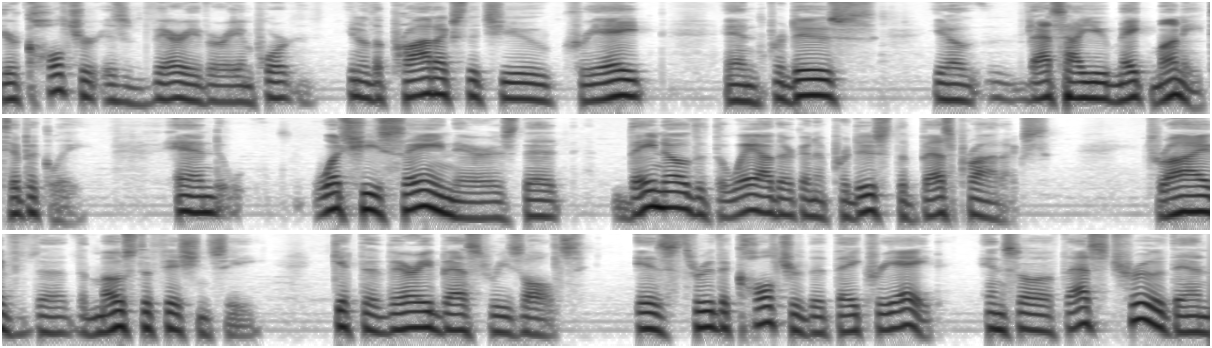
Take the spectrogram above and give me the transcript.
your culture is very, very important you know the products that you create and produce you know that's how you make money typically and what she's saying there is that they know that the way how they're going to produce the best products drive the, the most efficiency get the very best results is through the culture that they create. And so, if that's true, then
